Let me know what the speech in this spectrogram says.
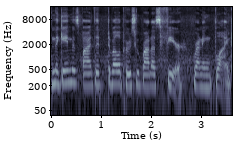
and the game is by the developers who brought us Fear Running Blind.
